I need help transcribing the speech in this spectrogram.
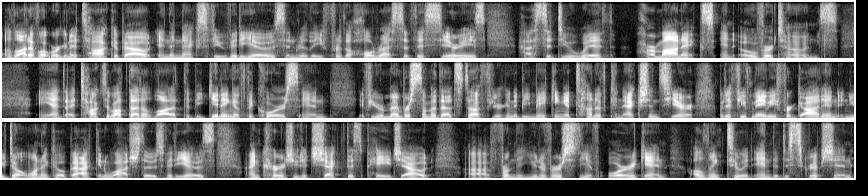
a lot of what we're going to talk about in the next few videos and really for the whole rest of this series has to do with harmonics and overtones. And I talked about that a lot at the beginning of the course. And if you remember some of that stuff, you're going to be making a ton of connections here. But if you've maybe forgotten and you don't want to go back and watch those videos, I encourage you to check this page out uh, from the University of Oregon. I'll link to it in the description.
